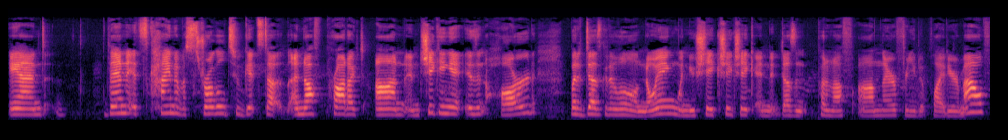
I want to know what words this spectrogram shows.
and then it's kind of a struggle to get stuff enough product on and shaking it isn't hard but it does get a little annoying when you shake shake shake and it doesn't put enough on there for you to apply to your mouth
